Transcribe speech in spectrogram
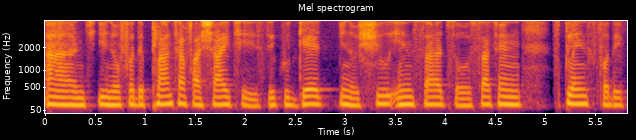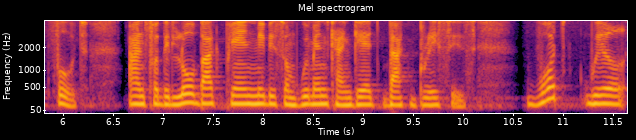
and you know, for the plantar fasciitis, they could get you know shoe inserts or certain splints for the foot, and for the low back pain, maybe some women can get back braces. What will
